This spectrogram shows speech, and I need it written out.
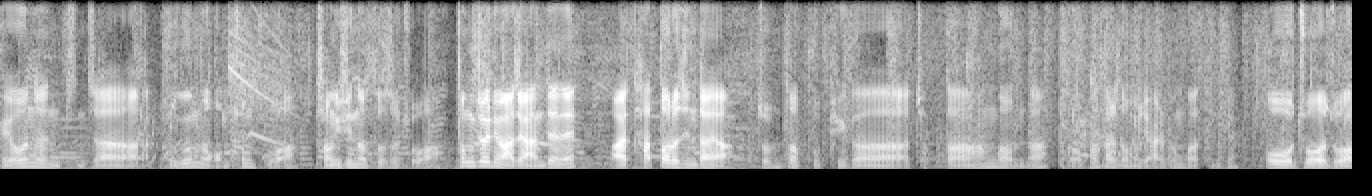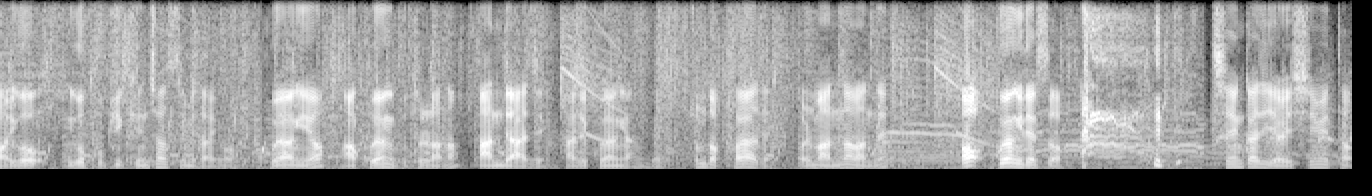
괴호는 진짜 죽으면 엄청 좋아. 정신 없어서 좋아. 통조림 아직 안 되네? 아 다 떨어진다 야 좀 더 부피가 적당한 거 없나? 이거 화살 너무 얇은 거 같은데? 오 좋아 좋아. 이거 이거 부피 괜찮습니다 이거. 고양이요? 아 고양이 붙을라나? 아, 안돼 아직. 아직 고양이 안돼 좀 더 커야 돼. 얼마 안 남았네? 어 고양이 됐어. 지금까지 열심히 더,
